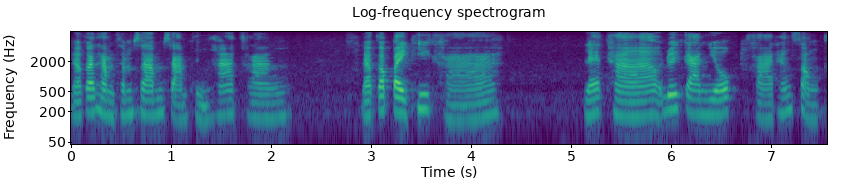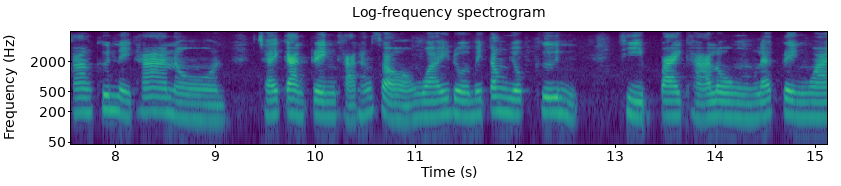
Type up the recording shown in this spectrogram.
แล้วก็ทำซ้ำๆ3-5 ครั้ง แล้วก็ไปที่ขา และเท้าด้วยการยกขาทั้งสองข้างขึ้นในท่านอน ใช้การเกรงขาทั้งสองไว้โดยไม่ต้องยกขึ้นถีบปลายขาลงและเกรงไว้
